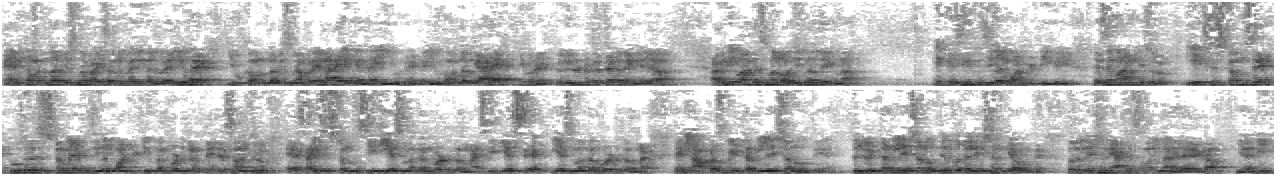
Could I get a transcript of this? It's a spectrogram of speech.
एन का मतलब इसमें भाई साहब न्यूमेरिकल वैल्यू है यू का मतलब इसमें अमरेला है, क्या? नहीं यूनिट है। यू का मतलब क्या है? यूनिट तो यूनिट चर्चा करेंगे यार। अगली बात इसमें लॉजिकल देखना किसी फ़िज़िकल क्वांटिटी के लिए, जैसे मान के चलो, एक सिस्टम से दूसरे सिस्टम में फ़िज़िकल क्वांटिटी को कन्वर्ट करते हैं, जैसे मान चलो एसआई सिस्टम से सीजीएस में कन्वर्ट करना है सीजीएस से एफपीएस में कन्वर्ट करना है, यानी आपस में इंटर रिलेशन होते हैं। तो जो इंटर रिलेशन होते हैं, वो रिलेशन क्या होते हैं? तो रिलेशन यहाँ से समझ में आ जाएगा, यानी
